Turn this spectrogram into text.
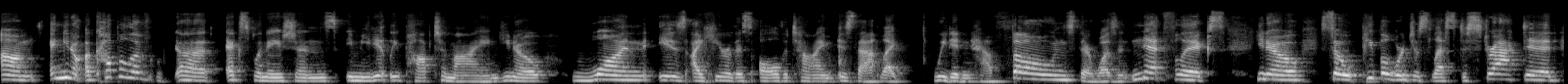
Um, and, you know, a couple of uh, explanations immediately popped to mind. You know, one is I hear this all the time is that like we didn't have phones, there wasn't Netflix, you know, so people were just less distracted.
